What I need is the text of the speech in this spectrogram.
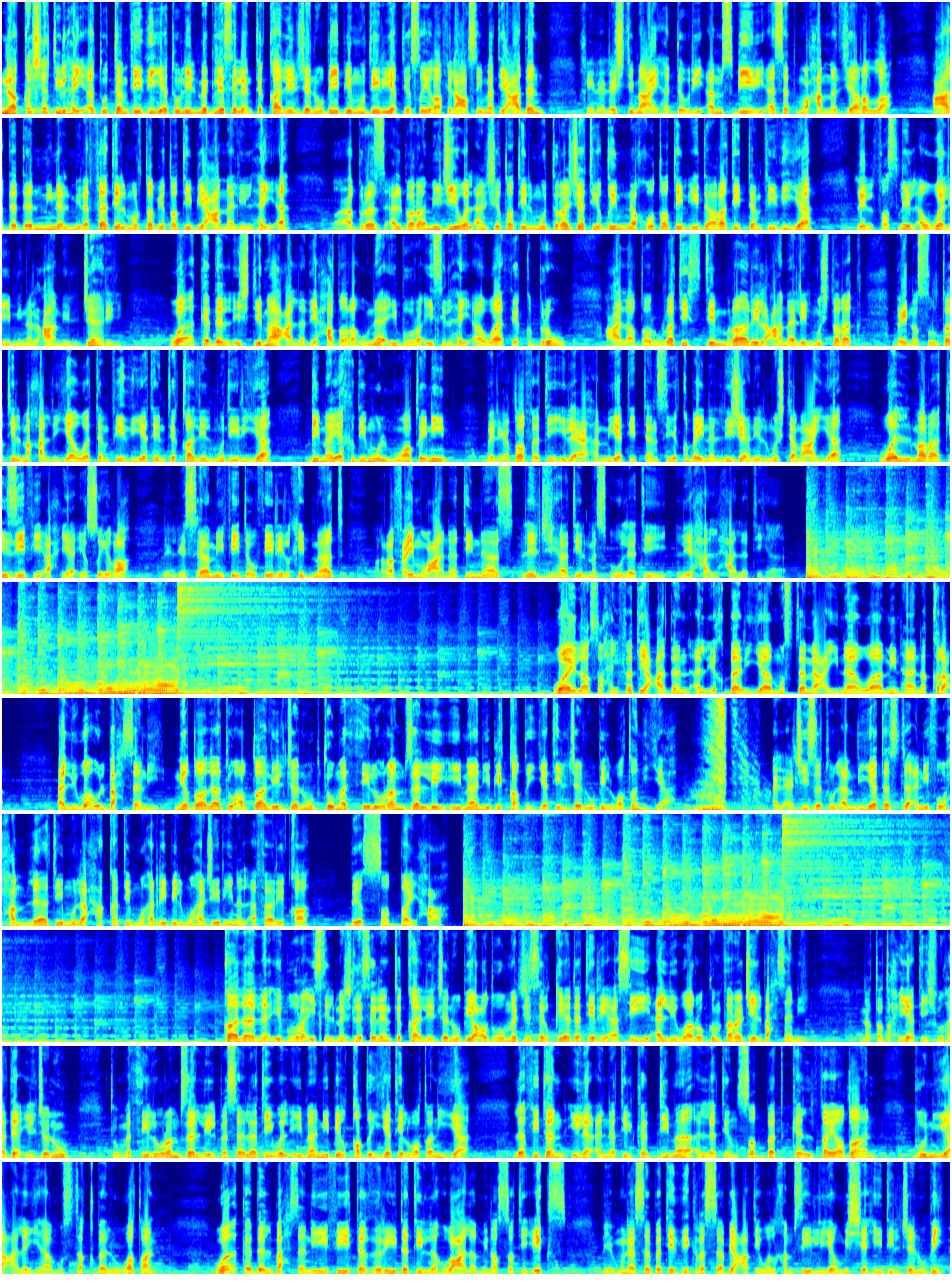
ناقشت الهيئة التنفيذية للمجلس الانتقالي الجنوبي بمديرية صيرة في العاصمة عدن خلال اجتماعها الدوري أمس برئاسة محمد جار الله عددا من الملفات المرتبطة بعمل الهيئة وأبرز البرامج والأنشطة المدرجة ضمن خطط الإدارات التنفيذية للفصل الأول من العام الجاري. وأكد الاجتماع الذي حضره نائب رئيس الهيئة واثق برو على ضرورة استمرار العمل المشترك بين السلطة المحلية وتنفيذية انتقال المديرية بما يخدم المواطنين بالإضافة إلى أهمية التنسيق بين اللجان المجتمعية والمراكز في أحياء صيرة للإسهام في توفير الخدمات ورفع معاناة الناس للجهات المسؤولة لحلحلتها وإلى صحيفة عدن الإخبارية مستمعين ومنها نقرأ اللواء البحسني نضالات أبطال الجنوب تمثل رمزا للإيمان بقضية الجنوب الوطنية. الأجهزة الأمنية تستأنف حملات ملاحقة مهرب المهاجرين الأفارقة بالصبيحة. قال نائب رئيس المجلس الانتقالي الجنوبي عضو مجلس القيادة الرئاسي اللواء ركن فرج البحسني. إن تضحيات شهداء الجنوب تمثل رمزا للبسالة والإيمان بالقضية الوطنية لافتا إلى أن تلك الدماء التي انصبت كالفيضان بني عليها مستقبل وطن. وأكد البحسني في تغريدة له على منصة إكس بمناسبة الذكرى السابعة والخمسين ليوم الشهيد الجنوبي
